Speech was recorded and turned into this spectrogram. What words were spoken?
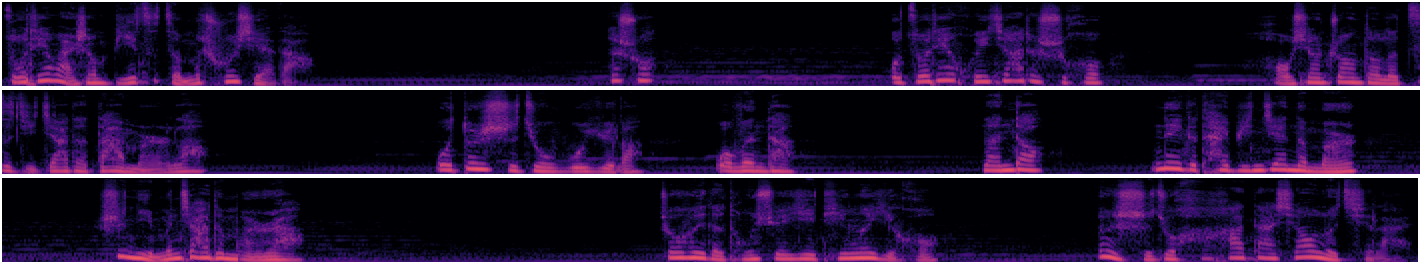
昨天晚上鼻子怎么出血的？”他说：“我昨天回家的时候，好像撞到了自己家的大门了。”我顿时就无语了，我问他。难道那个太平间的门是你们家的门啊？周围的同学一听了以后，顿时就哈哈大笑了起来，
